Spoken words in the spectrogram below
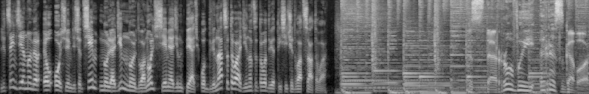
Лицензия номер ЛО 77 01 020 715 от 12.11.2020. Здоровый разговор.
